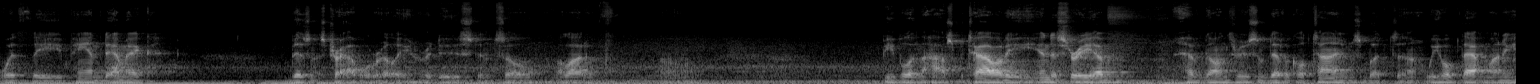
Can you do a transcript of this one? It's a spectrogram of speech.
with the pandemic, business travel really reduced, and so a lot of uh, people in the hospitality industry have have gone through some difficult times, but uh, we hope that money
